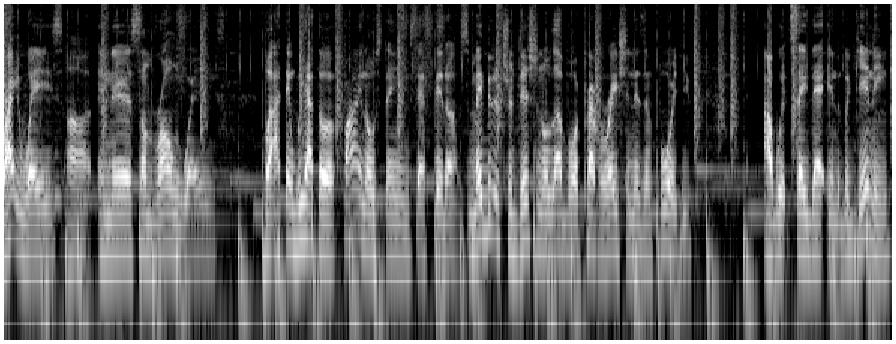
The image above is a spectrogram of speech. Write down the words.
right ways, uh, and there's some wrong ways. But I think we have to find those things that fit us. Maybe the traditional level of preparation isn't for you. I would say that in the beginning,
